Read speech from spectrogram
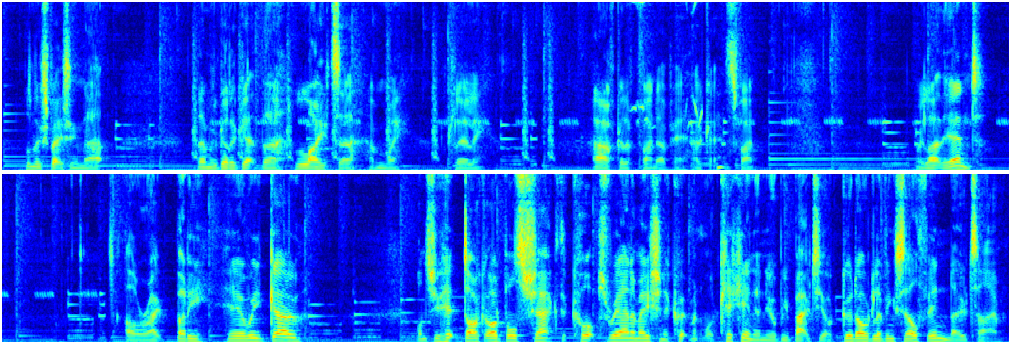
Wasn't expecting that. Then we've got to get the lighter, haven't we? Clearly. Oh, I've got to find it up here. Okay, it's fine. We like the end. Alright, buddy, here we go. Once you hit Doc Oddball's shack, the corpse reanimation equipment will kick in and you'll be back to your good old living self in no time.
